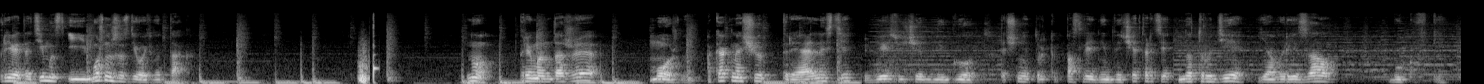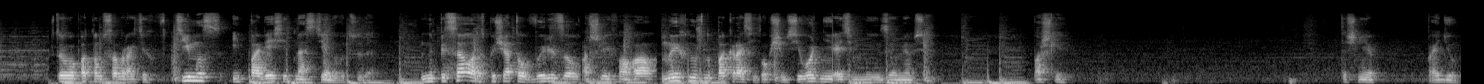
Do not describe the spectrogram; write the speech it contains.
Привет, а я Тимус, и можно же сделать вот так? Ну, при монтаже можно. А как насчет реальности? Весь учебный год, точнее только последние две четверти, на труде я вырезал буковки, чтобы потом собрать их в Тимус и повесить на стену вот сюда. Написал, распечатал, вырезал, отшлифовал, но их нужно покрасить. В общем, сегодня этим мы и займемся. Пошли. Точнее, пойдем.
